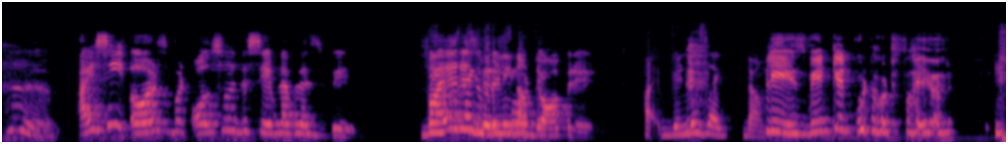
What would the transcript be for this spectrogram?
Hmm. I see earth, but also in the same level as wind. Wind Fire is, is like, a bit literally more nothing. dominant. Wind is like dumb. Please, wind can put out fire.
